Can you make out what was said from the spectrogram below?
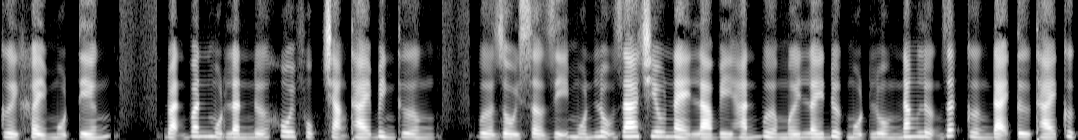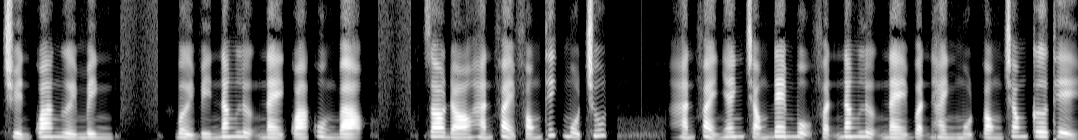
Cười khẩy một tiếng. Đoạn vân một lần nữa khôi phục trạng thái bình thường. Vừa rồi sở dĩ muốn lộ ra chiêu này là vì hắn vừa mới lấy được một luồng năng lượng rất cường đại từ thái cực chuyển qua người mình. Bởi vì năng lượng này quá cuồng bạo, do đó hắn phải phóng thích một chút. Hắn phải nhanh chóng đem bộ phận năng lượng này vận hành một vòng trong cơ thể,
